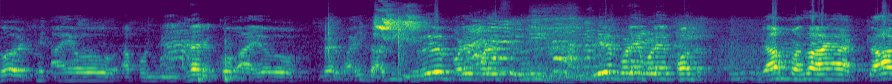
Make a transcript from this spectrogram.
गोट आयो अपन भी घर को आयो। मेरे भाई दादी ये बड़े बड़े सुनी ये बड़े बड़े पग क्या मज़ा आया क्या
